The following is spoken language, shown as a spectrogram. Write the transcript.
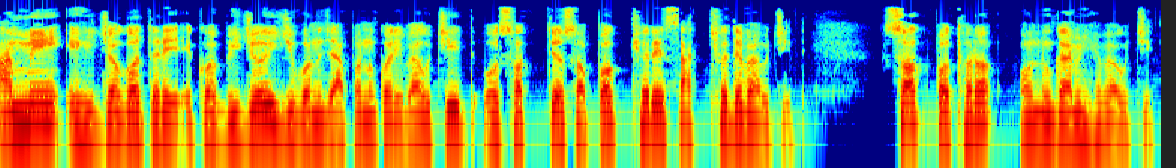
ଆମେ ଏହି ଜଗତରେ ଏକ ବିଜୟୀ ଜୀବନଯାପନ କରିବା ଉଚିତ ଓ ସତ୍ୟ ସପକ୍ଷରେ ସାକ୍ଷ୍ୟ ଦେବା ଉଚିତ ସତ୍ପଥର ଅନୁଗାମୀ ହେବା ଉଚିତ।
